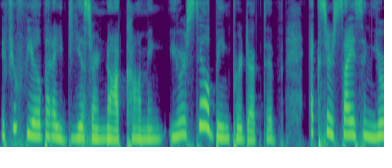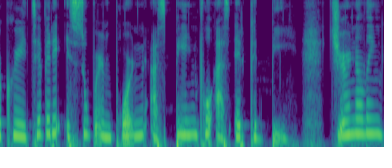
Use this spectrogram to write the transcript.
if you feel that ideas are not coming, you are still being productive. Exercising your creativity is super important, as painful as it could be. Journaling,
